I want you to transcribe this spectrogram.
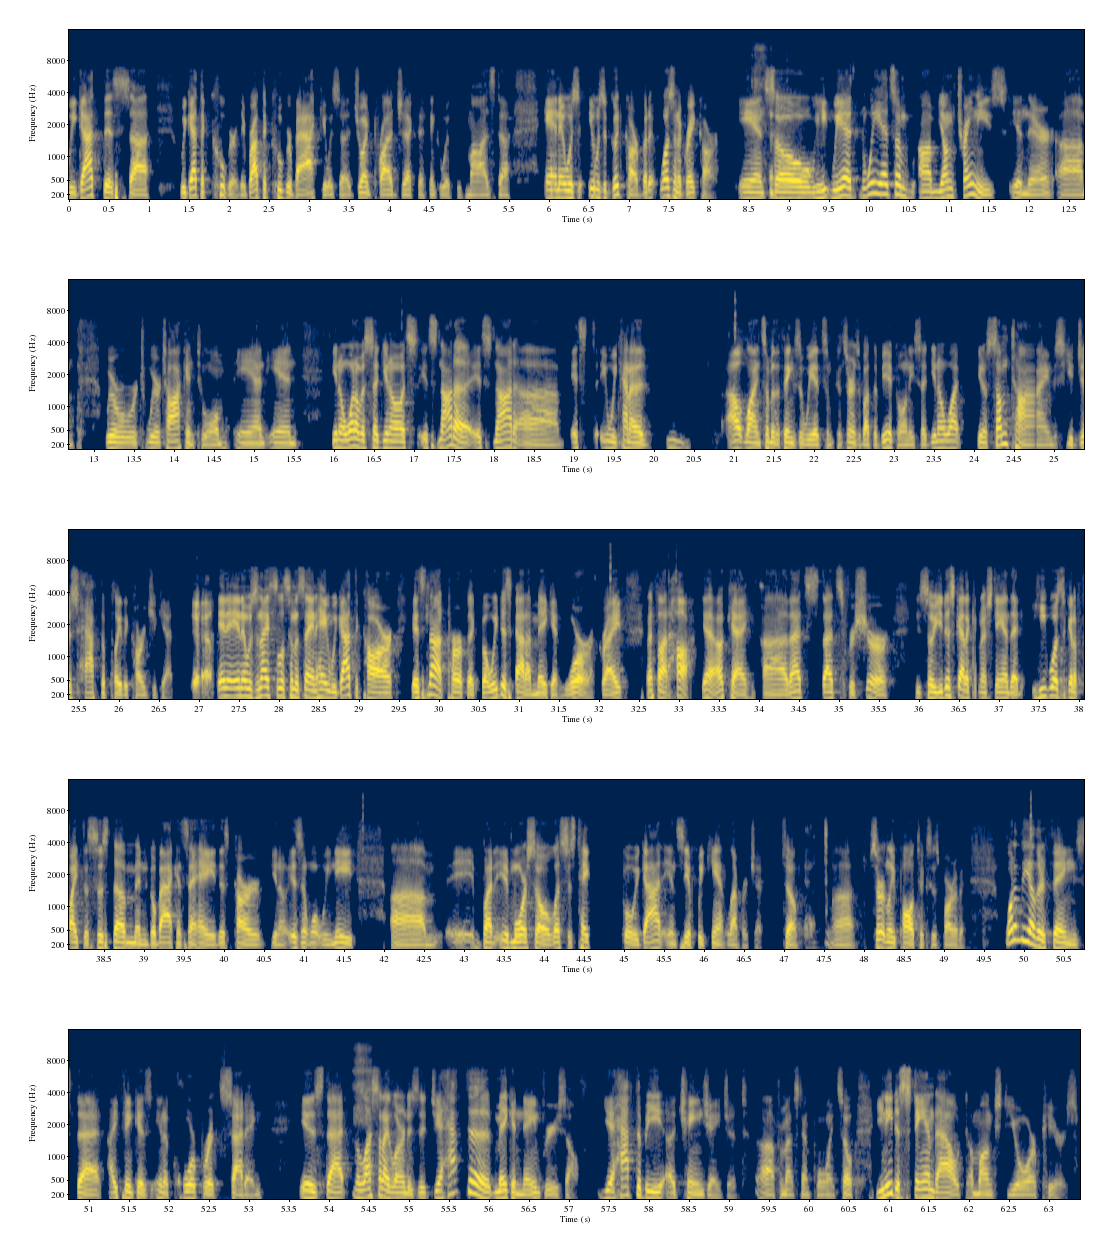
we got this. Uh, we got the Cougar. They brought the Cougar back. It was a joint project, I think, with, with Mazda, and it was it was a good car, but it wasn't a great car. And so we, we had we had some um, young trainees in there. Um, we were we were talking to them, and and you know one of us said, you know, it's it's not a it's not a it's we kind of outlined some of the things that we had some concerns about the vehicle, and he said, you know what, you know, sometimes you just have to play the cards you get. Yeah. And, and it was nice to listen to saying, hey, we got the car. It's not perfect, but we just got to make it work, right? And I thought, huh, yeah, okay, uh, that's that's for sure. So you just got to understand that he wasn't going to fight the system and go back and say, hey, this car, you know, isn't what we need. Um, eh, but it more so, let's just take what we got and see if we can't leverage it. So uh, certainly politics is part of it. One of the other things that I think is in a corporate setting is that the lesson I learned is that you have to make a name for yourself. You have to be a change agent uh, from that standpoint. So you need to stand out amongst your peers.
